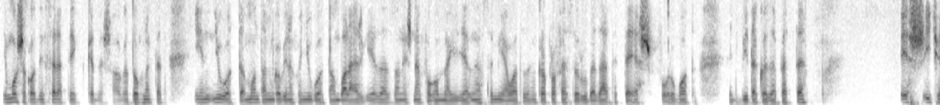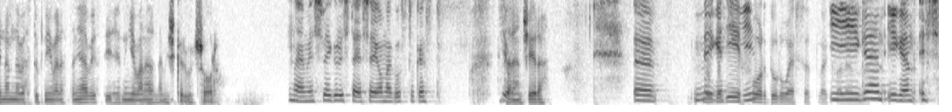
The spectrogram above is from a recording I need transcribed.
Én mosakodni szeretnék kedves hallgatóknak, tehát én nyugodtan, mondtam Gabinak, hogy nyugodtan Balázs gézezzon, és nem fogom megjegyezni azt, hogy milyen volt az, amikor a professzor úr bezárt egy teljes fórumot egy vita közepette és így, hogy nem neveztük néven ezt a nyelvészt, így nyilván el nem is került sor. Nem, és végül is teljesen jól megosztuk ezt. Szerencsére. Ö, még, még egy, egy évforduló esetleg. Igen, igen, és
